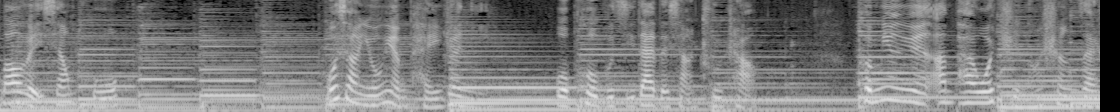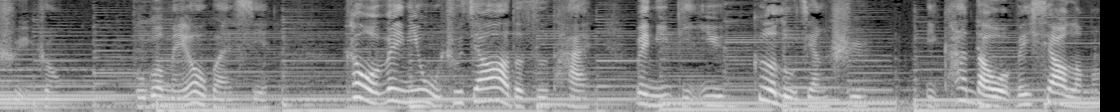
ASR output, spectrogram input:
猫尾香蒲，我想永远陪着你，我迫不及待的想出场，可命运安排我只能生在水中。不过没有关系。看我为你舞出骄傲的姿态，为你抵御各路僵尸，你看到我微笑了吗？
